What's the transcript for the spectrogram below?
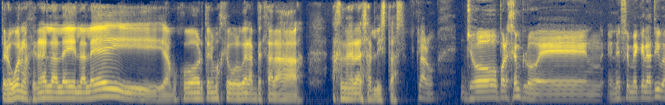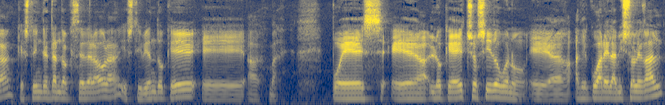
pero bueno, al final la ley es la ley y a lo mejor tenemos que volver a empezar a, generar esas listas. Claro. Yo, por ejemplo, en, en, FM Creativa, que estoy intentando acceder ahora y estoy viendo que... ah, vale pues eh, lo que he hecho ha sido, bueno, eh, adecuar el aviso legal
